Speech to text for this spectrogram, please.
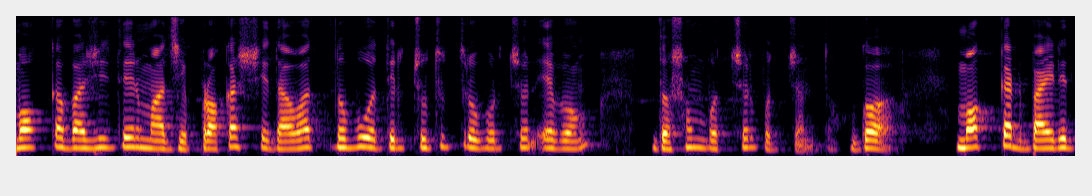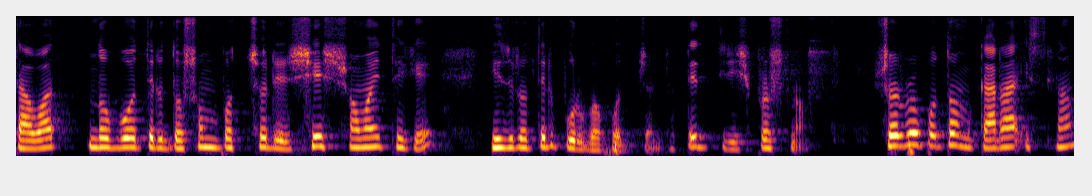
মক্কাবাসীদের মাঝে প্রকাশ্যে দাওয়াত নবুয়তের চতুর্থ বছর এবং দশম বছর পর্যন্ত। গ মক্কার বাইরে দাওয়াত নবুয়তের দশম বছরের শেষ সময় থেকে হিজরতের পূর্ব পর্যন্ত। তেত্রিশ প্রশ্ন। সর্বপ্রথম কারা ইসলাম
